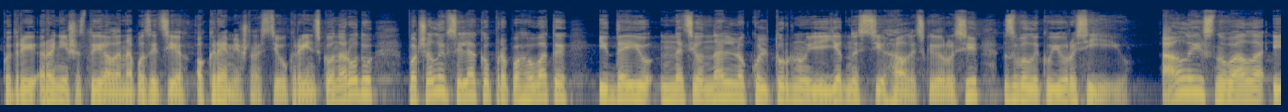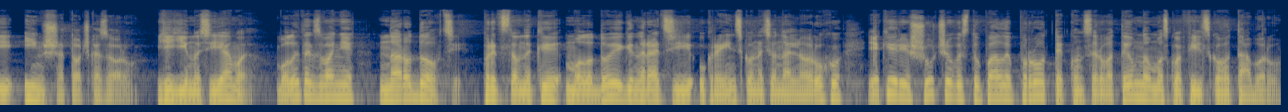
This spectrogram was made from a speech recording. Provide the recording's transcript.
котрі раніше стояли на позиціях окремішності українського народу, почали всіляко пропагувати ідею національно-культурної єдності Галицької Русі з Великою Росією. Але існувала і інша точка зору. Її носіями були так звані народовці, представники молодої генерації українського національного руху, які рішуче виступали проти консервативно-москвофільського табору.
